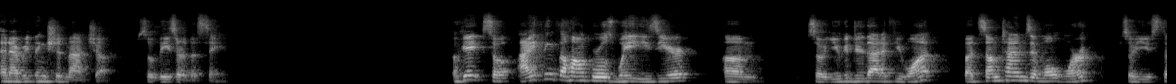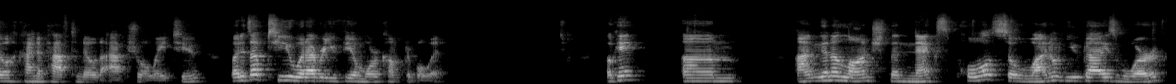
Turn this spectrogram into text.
And everything should match up. So these are the same. Okay, so I think the HONC rule is way easier. Um, so you can do that if you want, but sometimes it won't work. So you still kind of have to know the actual way too but it's up to you, whatever you feel more comfortable with. Okay, um, I'm gonna launch the next poll. So why don't you guys work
